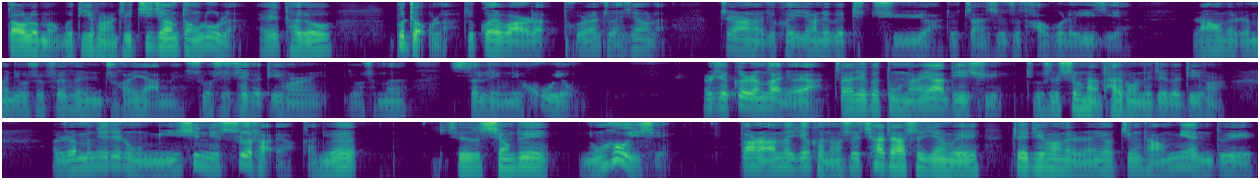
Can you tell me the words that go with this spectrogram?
到了某个地方就即将登陆了，哎，它又不走了，就拐弯了，突然转向了。这样呢，就可以让这个区域啊，就暂时就逃过了一劫。然后呢，人们就是纷纷传言呗，说是这个地方有什么神灵的护佑。而且个人感觉呀，在这个东南亚地区，就是盛产台风的这个地方，人们的这种迷信的色彩呀，感觉就是相对浓厚一些。当然呢，也可能是恰恰是因为这地方的人要经常面对，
